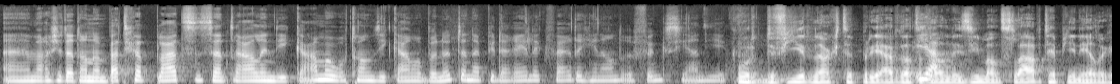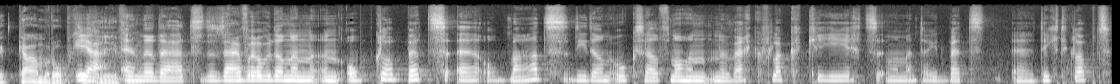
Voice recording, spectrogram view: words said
maar als je daar dan een bed gaat plaatsen centraal in die kamer, wordt dan die kamer benut en heb je daar eigenlijk verder geen andere functie aan die je kan... Voor de vier nachten per jaar dat er dan is iemand slaapt, heb je een hele kamer opgegeven. Ja, inderdaad. Dus daarvoor hebben we dan een, een opklapbed uh, op maat die dan ook zelf nog een, een werkvlak creëert op het moment dat je het bed uh, dichtklapt.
